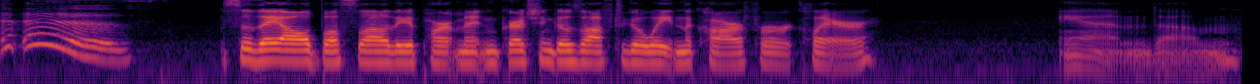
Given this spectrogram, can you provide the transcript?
It is. So they all bustle out of the apartment, and Gretchen goes off to go wait in the car for Claire and um,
